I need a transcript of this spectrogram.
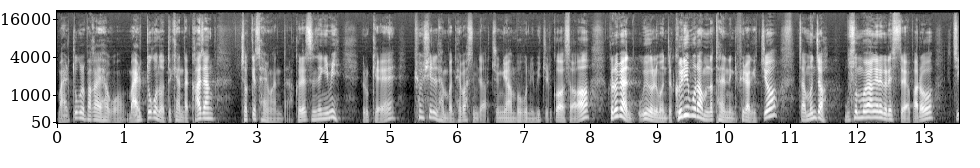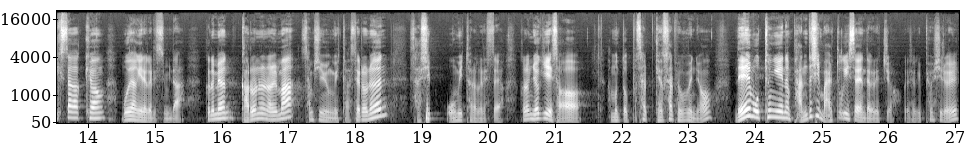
말뚝을 박아야 하고 말뚝은 어떻게 한다? 가장 적게 사용한다. 그래서 선생님이 이렇게 표시를 한번 해봤습니다. 중요한 부분을 밑줄 그어서 그러면 이걸 먼저 그림으로 한번 나타내는 게 필요하겠죠? 자, 먼저 무슨 모양이라 그랬어요? 바로 직사각형 모양이라 그랬습니다. 그러면 가로는 얼마? 36m, 세로는 45m라 그랬어요. 그럼 여기에서 한번 또 살, 계속 살펴보면요. 내 모퉁이에는 반드시 말뚝이 있어야 된다 그랬죠. 그래서 여기 표시를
